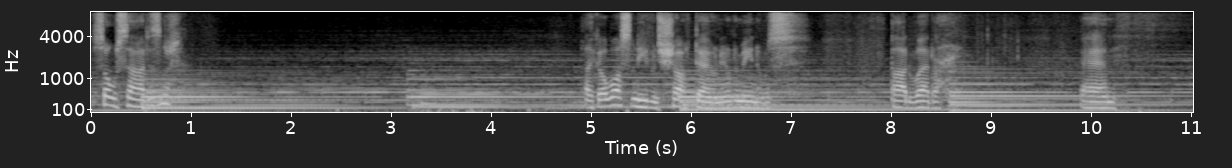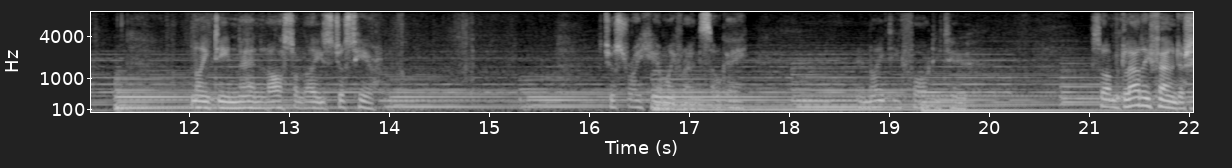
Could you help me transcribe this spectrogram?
So sad, isn't it? Like I wasn't even shot down, you know what I mean? It was bad weather. Um, 19 men lost their lives just here. Just right here, my friends, okay? In 1942. So I'm glad I found it.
